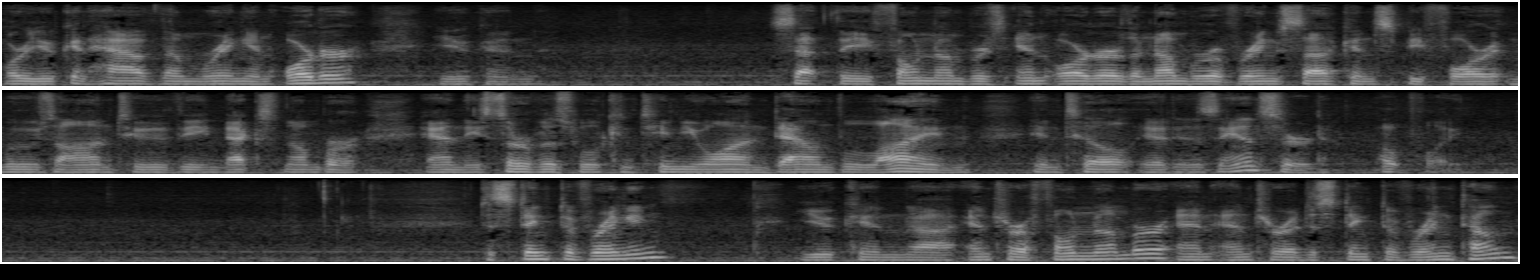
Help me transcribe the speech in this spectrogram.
or you can have them ring in order. You can set the phone numbers in order, the number of ring seconds before it moves on to the next number, and the service will continue on down the line until it is answered, hopefully. Distinctive ringing you can uh, enter a phone number and enter a distinctive ringtone.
